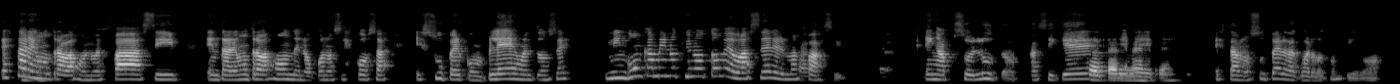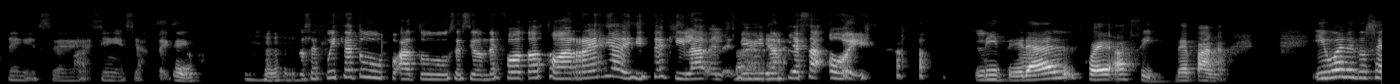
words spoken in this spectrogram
Estar en un trabajo no es fácil, entrar en un trabajo donde no conoces cosas es súper complejo, entonces ningún camino que uno tome va a ser el más fácil, en absoluto. Así que Totalmente. estamos súper de acuerdo contigo en ese, en ese aspecto. Entonces fuiste a tu, a tu sesión de fotos toda regia, dijiste que la, mi vida empieza hoy. Literal fue así, de pana. Y bueno, entonces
